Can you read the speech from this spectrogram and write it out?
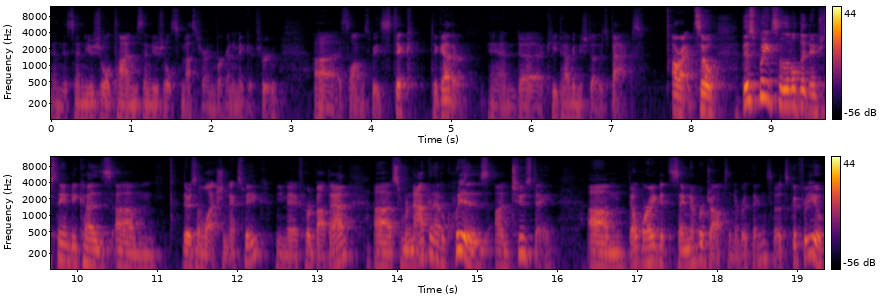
in this unusual time, this unusual semester, and we're going to make it through uh, as long as we stick together and uh, keep having each other's backs. All right, so this week's a little bit interesting because um, there's an election next week. You may have heard about that. Uh, so we're not going to have a quiz on Tuesday. Um, don't worry, get the same number of drops and everything, so it's good for you.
